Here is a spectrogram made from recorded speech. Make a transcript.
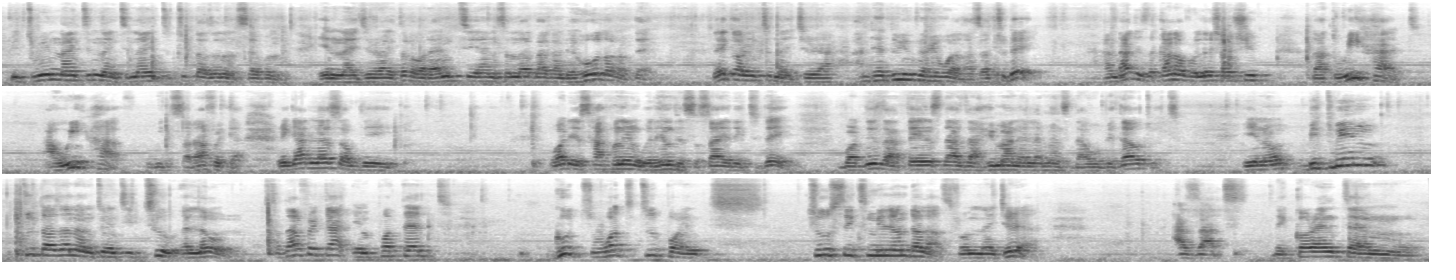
between 1999 to 2007 in Nigeria. You talk about MTN, Standard Bank, and a whole lot of them. They got into Nigeria and they're doing very well as of today. And that is the kind of relationship that we had and we have with South Africa, regardless of the what is happening within the society today. But these are things that are human elements that will be dealt with. You know, between 2022 alone, South Africa imported goods worth 2.26 million dollars from Nigeria as at the current um,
